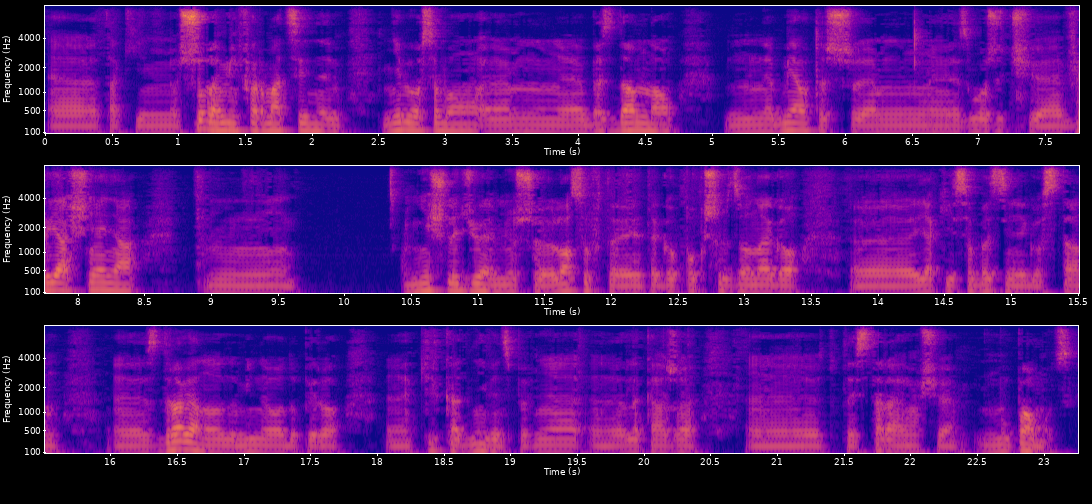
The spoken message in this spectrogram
e, takim szumem informacyjnym. Nie był osobą bezdomną. Miał też złożyć e, wyjaśnienia. Nie śledziłem już losów tego pokrzywdzonego, e, jaki jest obecnie jego stan e, zdrowia. No, minęło dopiero e, kilka dni, więc pewnie lekarze tutaj starają się mu pomóc.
